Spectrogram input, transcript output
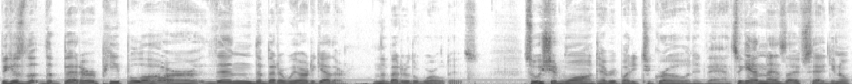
because the, the better people are, then the better we are together, and the better the world is. So we should want everybody to grow and advance. Again, as I've said, you know,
